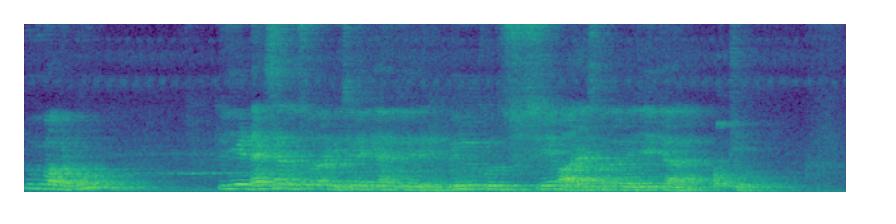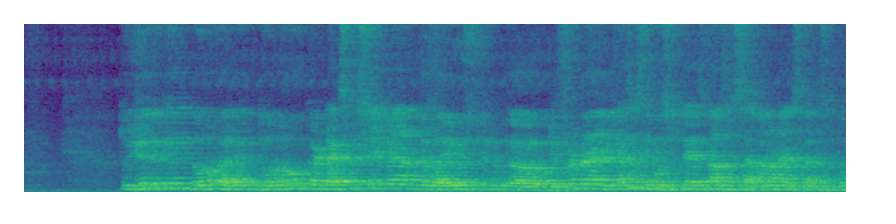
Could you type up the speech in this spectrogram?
टू की पावर टू तो ये इंडेक्स है तो इसको अगर नीचे लेके आए तो ये देखिए बिल्कुल सेम आ रहा है, इसका मतलब ये क्या है? टू तो ये देखिए, दोनों वैल्यू दोनों का इंडेक्स भी सेम है अगर वैल्यूज़ डिफरेंट है, ये कैसे सेम हो सकता है? इसका आंसर सेवन आना है, इसका आंसर तो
